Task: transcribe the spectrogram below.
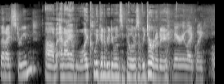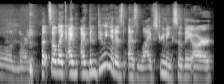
that I streamed. Um, and I am likely going to be doing some Pillars of Eternity. Very likely. Oh, lordy. But so like I've I've been doing it as as live streaming, so they are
